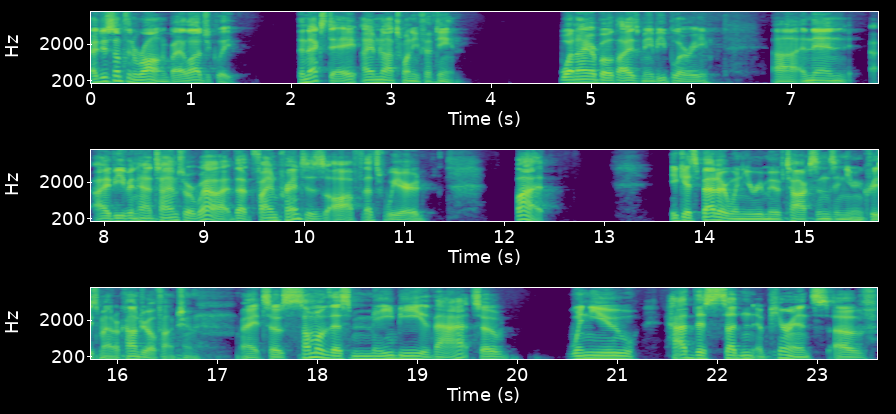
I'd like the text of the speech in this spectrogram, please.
I do something wrong biologically. The next day, I am not 2015. One eye or both eyes may be blurry. Uh, and then I've even had times where, wow, that fine print is off. That's weird. But it gets better when you remove toxins and you increase mitochondrial function, right? So some of this may be that. So when you had this sudden appearance of,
